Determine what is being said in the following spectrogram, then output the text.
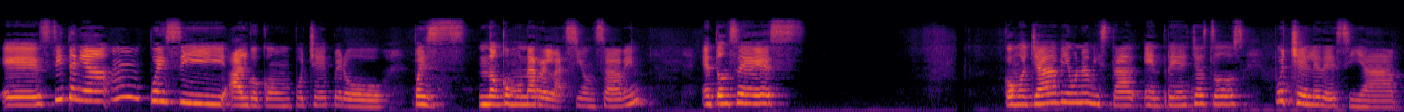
eh, sí tenía, mm, pues sí, algo con Poche, pero pues no como una relación, ¿saben? Entonces, como ya había una amistad entre ellas dos, Poche le decía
